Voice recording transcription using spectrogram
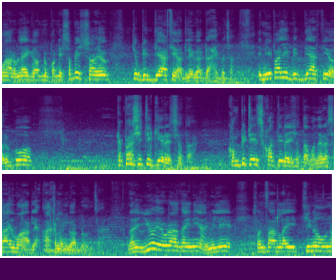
उहाँहरूलाई गर्नुपर्ने सबै सहयोग त्यो विद्यार्थीहरूले गरिरहेको छ। नेपाली विद्यार्थीहरूको क्यापासिटी के रहेछ त? कम्पिटेन्स कति रहेछ त भनेर सायद उहाँहरूले आकलन गर्नुहुन्छ। यो एउटा चाहिँ नि हामीले संसारलाई चिनाउन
